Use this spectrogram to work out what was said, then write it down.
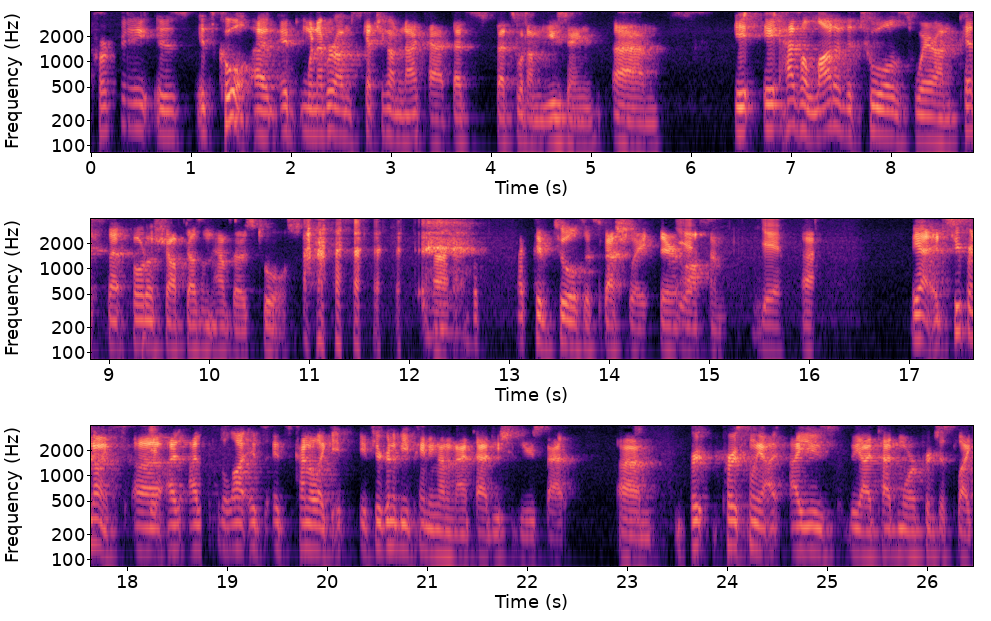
Procreate is it's cool. Uh, it, whenever I'm sketching on an iPad, that's that's what I'm using. Um, it it has a lot of the tools where I'm pissed that Photoshop doesn't have those tools. uh, tools, especially, they're Yeah. awesome. Yeah. Yeah, it's super nice. Uh, Yeah. I, I like it a lot. It's it's kind of like if, if you're going to be painting on an iPad, you should use that. Um, per- personally, I, I use the iPad more for just like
